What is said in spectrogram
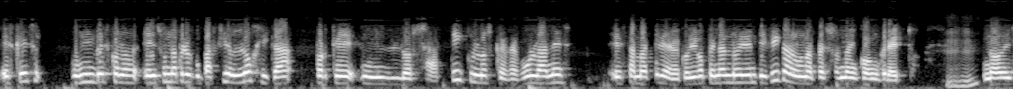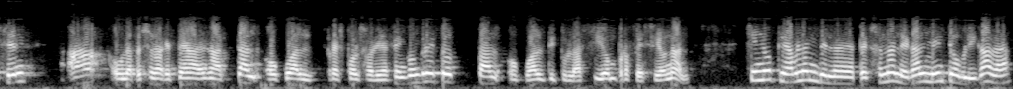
es que es, un es una preocupación lógica porque los artículos que regulan esta materia en el Código Penal no identifican a una persona en concreto. No dicen a una persona que tenga tal o cual responsabilidad en concreto, tal o cual titulación profesional, sino que hablan de la persona legalmente obligada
